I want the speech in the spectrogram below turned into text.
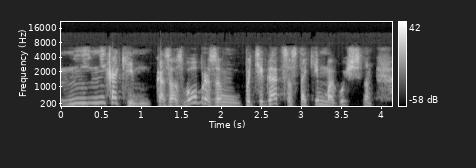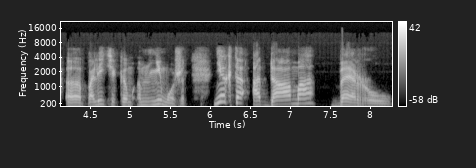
никаким, казалось бы, образом потягаться с таким могущественным э, политиком не может. Некто Адама Берру,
